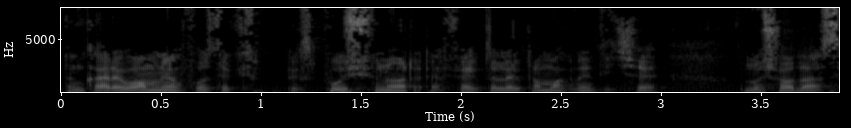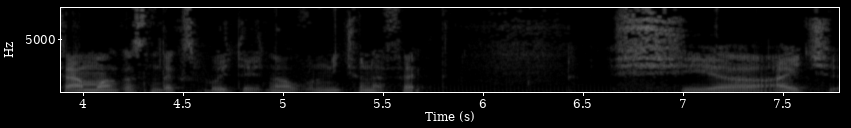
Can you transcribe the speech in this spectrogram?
în care oamenii au fost ex- expuși unor efecte electromagnetice, nu și-au dat seama că sunt expuși, deci nu au avut niciun efect. Și uh, aici,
